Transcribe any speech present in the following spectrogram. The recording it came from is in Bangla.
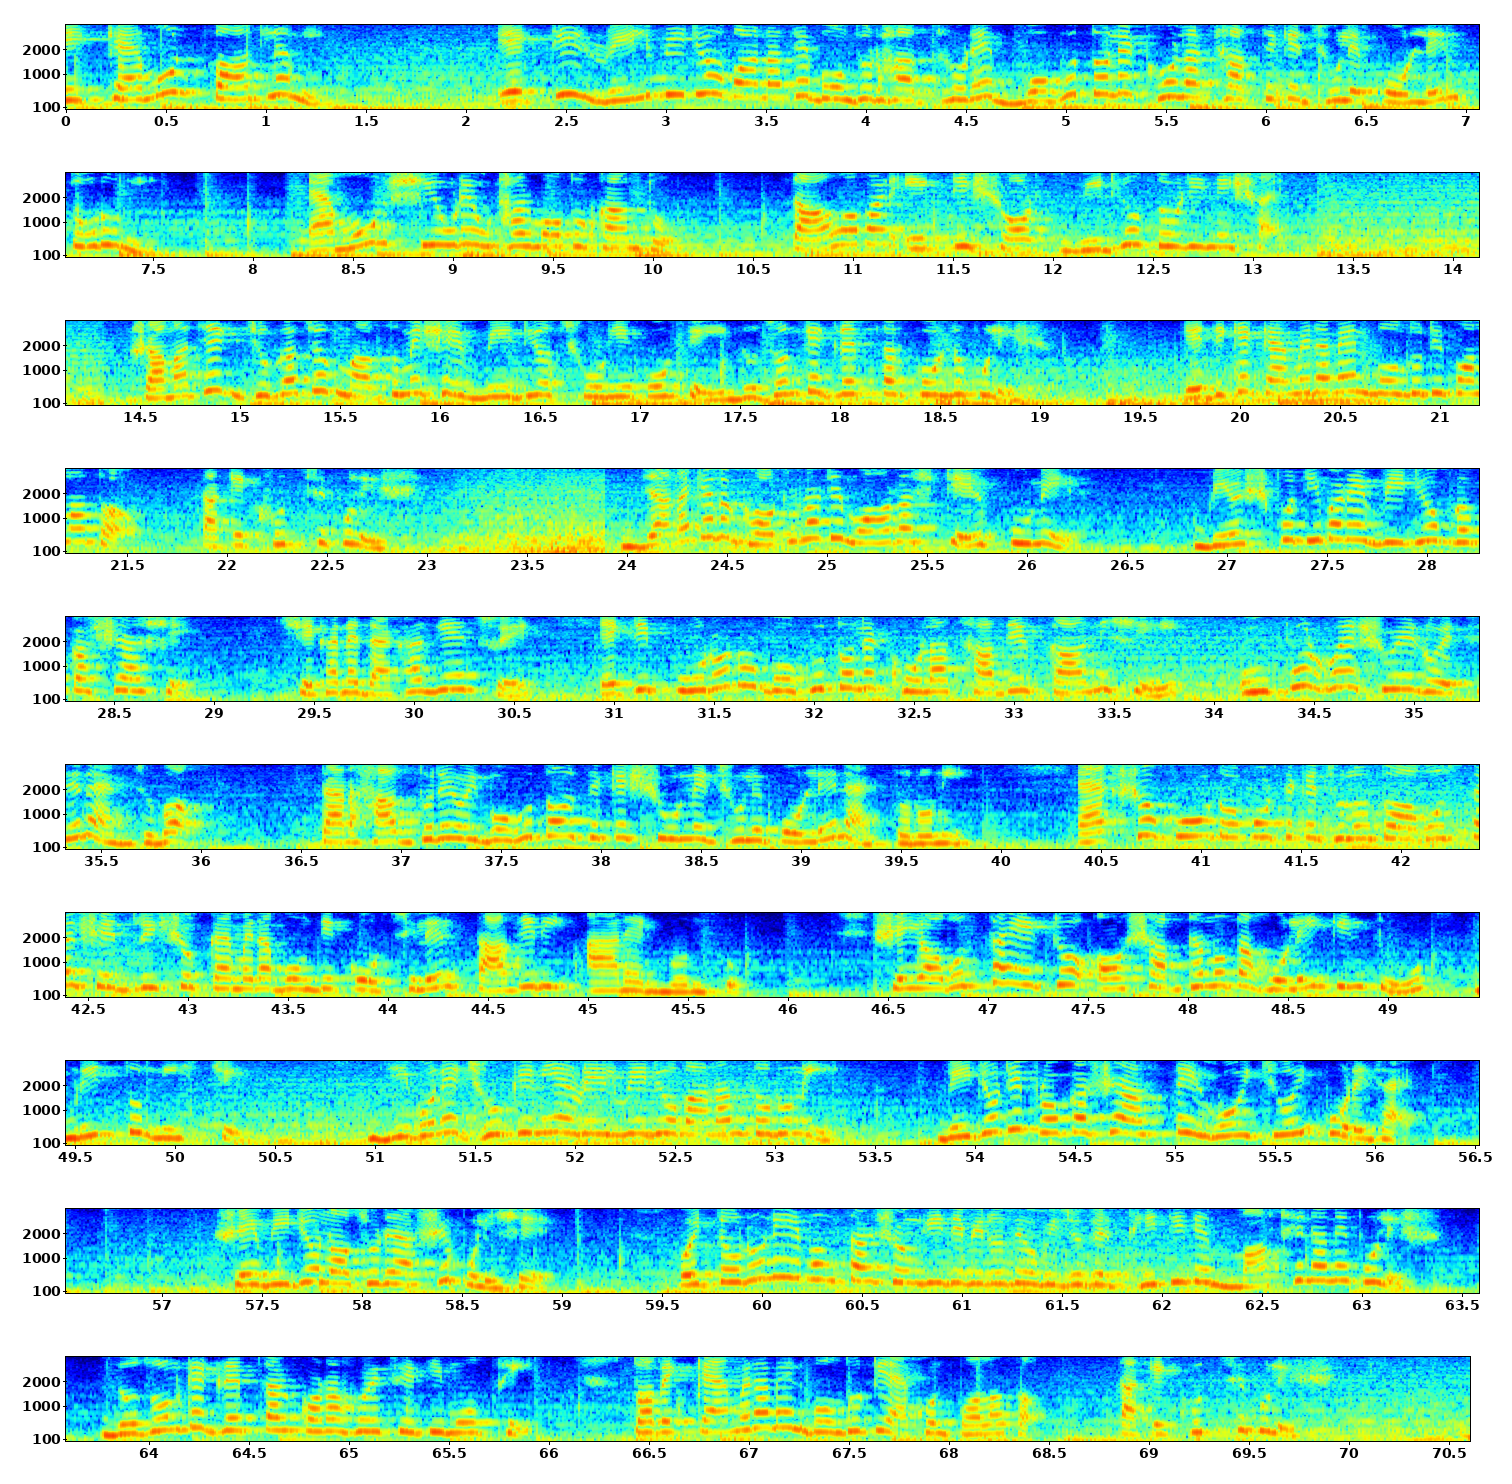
এই কেমন পাগলামি? একটি রিল ভিডিও বানাতে বন্ধুর হাত ধরে বহুতলে খোলা ছাদ থেকে ঝুলে পড়লেন তরুণী। এমন শিউরে ওঠার মতো কাণ্ড, তাও আবার একটি শর্টস ভিডিও তৈরি নেশায়। সামাজিক যোগাযোগ মাধ্যমে সেই ভিডিও ছড়িয়ে পড়তেই দুজনকে গ্রেপ্তার করল পুলিশ। এদিকে ক্যামেরাম্যান বন্ধুটি পলাতক, তাকে খুঁজছে পুলিশ। জানা গেল ঘটনাটি মহারাষ্ট্রের পুনের। বৃহস্পতিবারে ভিডিও প্রকাশ্যে আসে। সেখানে দেখা গিয়েছে, একটি পুরনো বহুতলে খোলা ছাদের কার্নিশে উপর হয়ে শুয়ে রয়েছেন এক যুবক। তার হাত ধরে ওই বহুতল থেকে শূন্যে ঝুলে পড়লেন এক তরুণী। একশো ফুট ওপর থেকে ঝুলন্ত অবস্থায় সেই দৃশ্য ক্যামেরা বন্দি করছিলেন তাদেরই আর এক বন্ধু। সেই অবস্থায় একটু অসাবধানতা হলেই কিন্তু মৃত্যু নিশ্চিত। জীবনে ঝুঁকি নিয়ে রেল ভিডিও বানান তরুণী। ভিডিওটি প্রকাশ্যে আসতেই হইচই পড়ে যায়। সেই ভিডিও নজরে আসে পুলিশের। ওই তরুণী এবং তার সঙ্গীদের বিরুদ্ধে অভিযোগের ভিত্তিতে মাঠে নামে পুলিশ। দুজনকে গ্রেপ্তার করা হয়েছে ইতিমধ্যেই। তবে ক্যামেরাম্যান বন্ধুটি এখন পলাতক। তাকে খুঁজছে পুলিশ।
